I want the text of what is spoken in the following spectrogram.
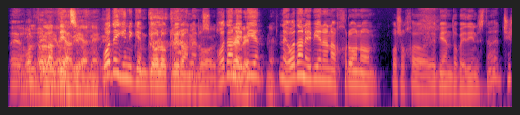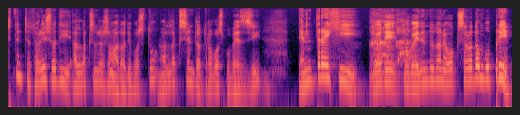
Ε, Ολ- Ολλανδία, Ολλανδία. Ολλανδία, ναι. Πότε έγινε και πιο ολοκληρωμένος. Με το Όταν Σκρέπελ, επήγαινε ναι. ναι, όταν επήγαινε ένα χρόνο, πόσο χρόνο επήγαινε το παιδί, στην- και ήρθε και θωρείς ότι άλλαξε και ο σωματότυπος του, άλλαξε και ο τρόπος που παίζει. Εν τρέχει, διότι το παιδί του τον εγώ ξέρω τον που πριν.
